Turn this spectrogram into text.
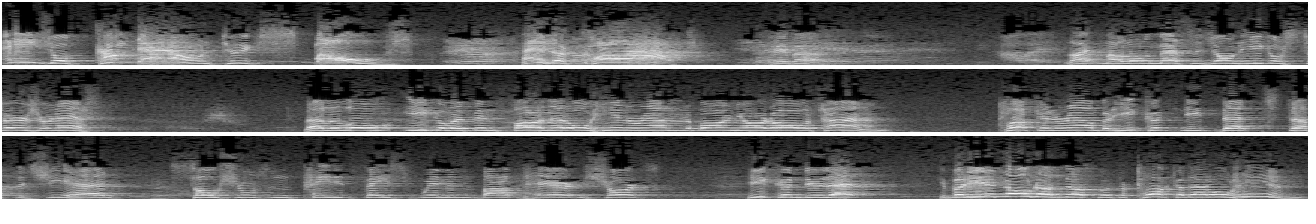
angel come down to expose and to call out. Amen. Like my little message on the eagle stirs her nest. That little old eagle had been following that old hen around in the barnyard all the time. Clucking around, but he couldn't eat that stuff that she had. Socials and painted faced women, bobbed hair and shorts. He couldn't do that. But he didn't know nothing else but the cluck of that old hen.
